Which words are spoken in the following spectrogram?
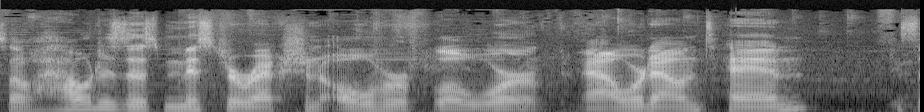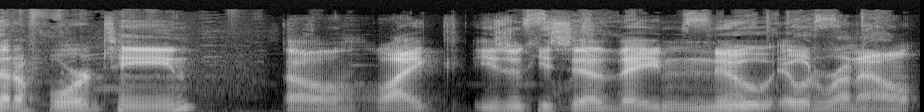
So how does this misdirection overflow work? Now we're down 10 instead of 14. So like Izuki said, they knew it would run out.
